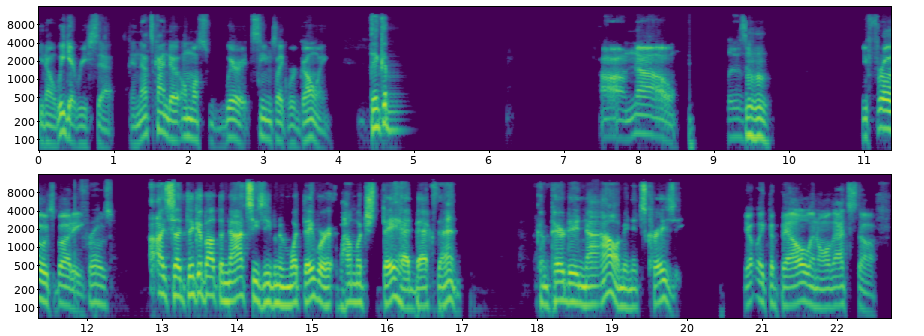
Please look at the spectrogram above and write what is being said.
you know we get reset and that's kind of almost where it seems like we're going Think of oh no losing Mhm. you froze buddy Froze. I said, think about the Nazis, even and what they were, how much they had back then compared to now. I mean, it's crazy. yep like the bell and all that stuff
